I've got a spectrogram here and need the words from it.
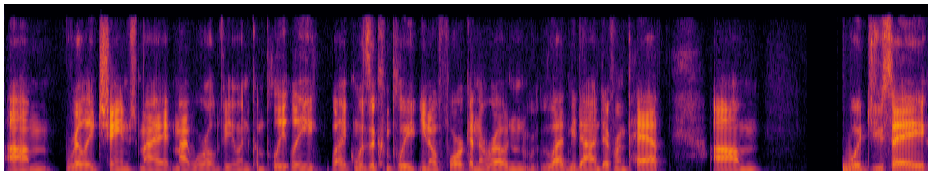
um, really changed my my worldview and completely like was a complete you know fork in the road and led me down a different path. Um, would you say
